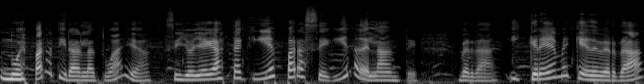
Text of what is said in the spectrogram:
no es para tirar la toalla. Si yo llegué hasta aquí es para seguir adelante, ¿verdad? Y créeme que de verdad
